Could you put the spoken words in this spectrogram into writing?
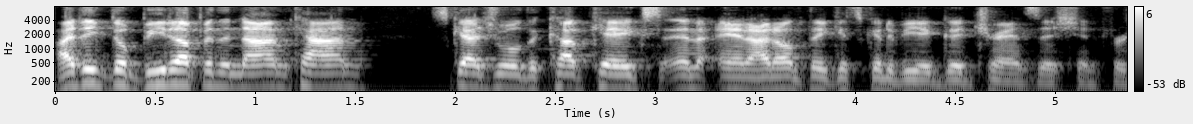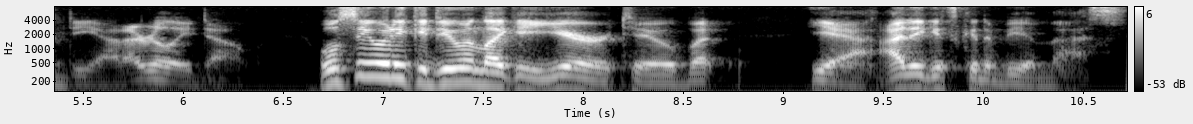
I think they'll beat up in the non-con schedule the cupcakes, and and I don't think it's going to be a good transition for Deion. I really don't. We'll see what he could do in like a year or two, but yeah, I think it's going to be a mess.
